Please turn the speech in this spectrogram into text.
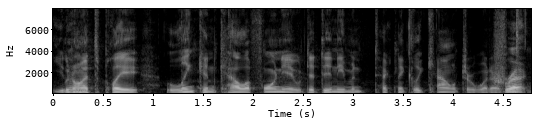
You We know, don't have to play Lincoln, California, that didn't even technically count or whatever. Correct.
